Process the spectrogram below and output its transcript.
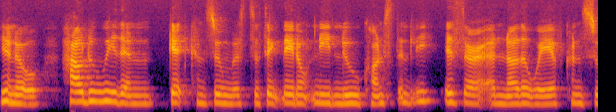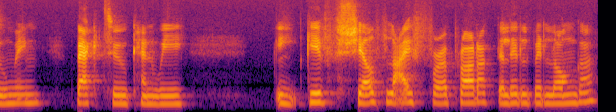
you know. How do we then get consumers to think they don't need new constantly? Is there another way of consuming back to can we give shelf life for a product a little bit longer?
